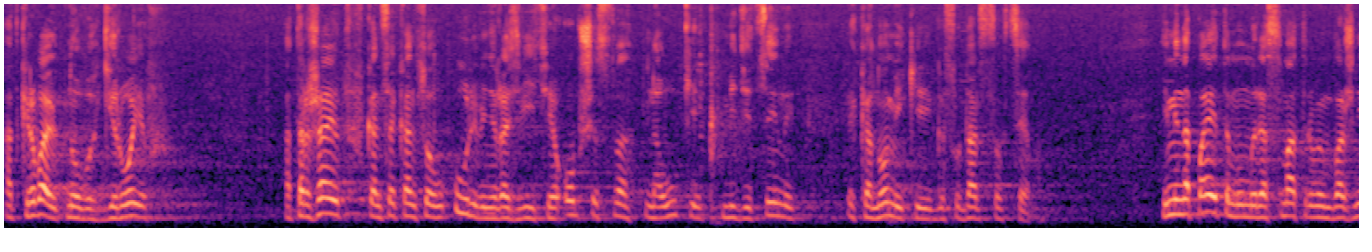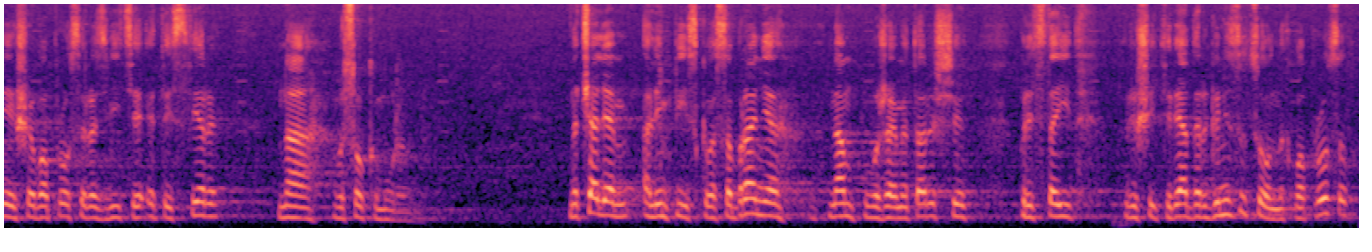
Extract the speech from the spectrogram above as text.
открывают новых героев – отражают, в конце концов, уровень развития общества, науки, медицины, экономики и государства в целом. Именно поэтому мы рассматриваем важнейшие вопросы развития этой сферы на высоком уровне. В начале Олимпийского собрания нам, уважаемые товарищи, предстоит решить ряд организационных вопросов –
